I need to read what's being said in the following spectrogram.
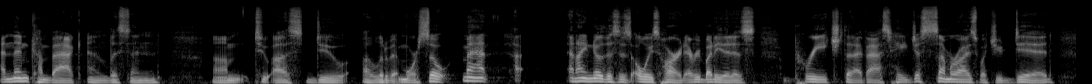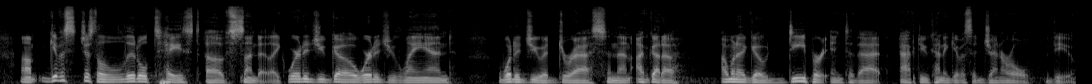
and then come back and listen um, to us do a little bit more. So, Matt, and I know this is always hard. Everybody that has preached that I've asked, hey, just summarize what you did. Um, give us just a little taste of Sunday. Like, where did you go? Where did you land? What did you address? And then I've got a, I want to go deeper into that after you kind of give us a general view.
